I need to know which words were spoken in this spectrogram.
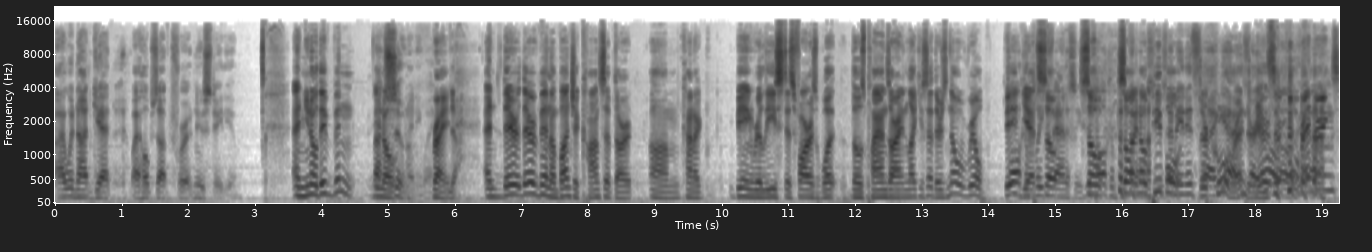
I would not get my hopes up for a new stadium. And you know they've been you Not know soon, anyway. Right. Yeah. And there there have been a bunch of concept art um, kind of being released as far as what those plans are, and like you said, there's no real It's all bid yet. complete So fantasies. It's so all complete so I know fantasies. people. I mean, it's They're like, cool yeah, it's like, renderings. they're oh, cool yeah. renderings.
